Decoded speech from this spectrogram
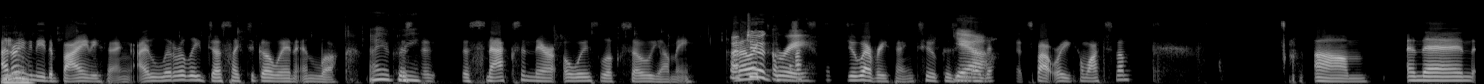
I don't even need to buy anything. I literally just like to go in and look. I agree. The, the snacks in there always look so yummy. I And do like agree. watch do everything too, because you Yeah. know that, that spot where you can watch them. Um, and then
